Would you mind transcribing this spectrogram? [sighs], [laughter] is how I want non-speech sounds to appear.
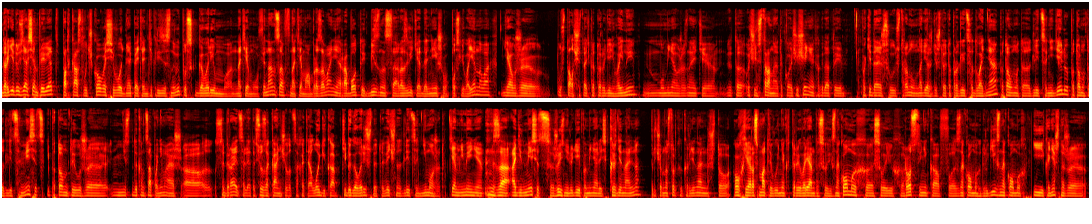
Дорогие друзья, всем привет! Подкаст Лучкова. Сегодня опять антикризисный выпуск. Говорим на тему финансов, на тему образования, работы, бизнеса, развития дальнейшего послевоенного. Я уже устал считать который день войны. У меня уже, знаете, это очень странное такое ощущение, когда ты покидаешь свою страну в надежде, что это продлится два дня, потом это длится неделю, потом это длится месяц, и потом ты уже не до конца понимаешь, а собирается ли это все заканчиваться, хотя логика тебе говорит, что это вечно длиться не может. Тем не менее, [clears throat] за один месяц жизни людей поменялись кардинально, причем настолько кардинально, что, ох, я рассматриваю некоторые варианты своих знакомых, э, своих родственников, э, знакомых других знакомых, и, конечно же,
